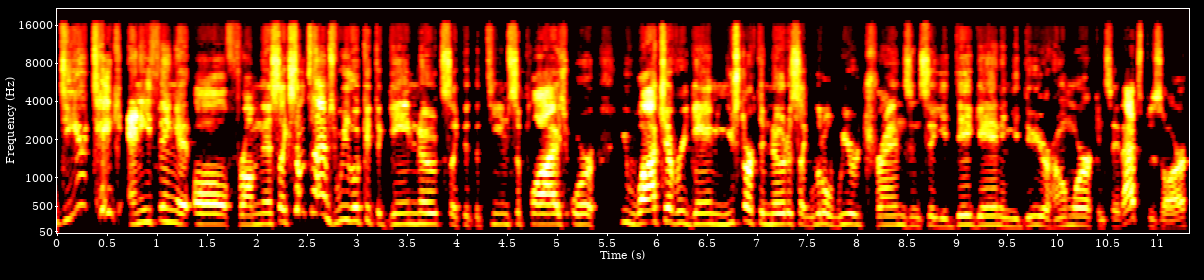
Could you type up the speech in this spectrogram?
do you take anything at all from this? Like sometimes we look at the game notes, like that the team supplies, or you watch every game and you start to notice like little weird trends. And so you dig in and you do your homework and say, that's bizarre.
